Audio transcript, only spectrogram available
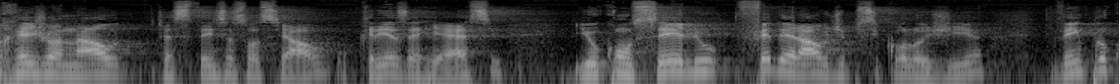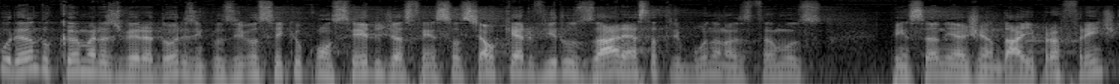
regional de assistência social, o CRES-RS, e o conselho federal de psicologia vem procurando câmaras de vereadores, inclusive eu sei que o Conselho de Assistência Social quer vir usar esta tribuna, nós estamos pensando em agendar aí para frente,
